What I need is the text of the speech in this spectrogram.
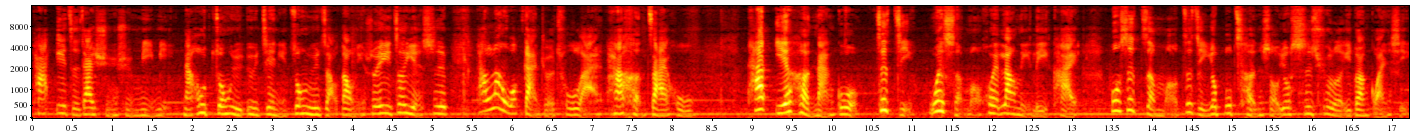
他一直在寻寻觅觅，然后终于遇见你，终于找到你，所以这也是他让我感觉出来，他很在乎，他也很难过，自己为什么会让你离开，或是怎么自己又不成熟，又失去了一段关系。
